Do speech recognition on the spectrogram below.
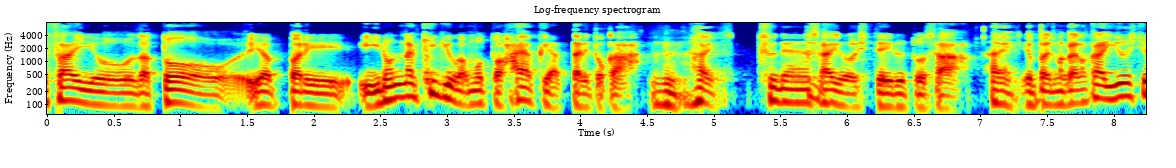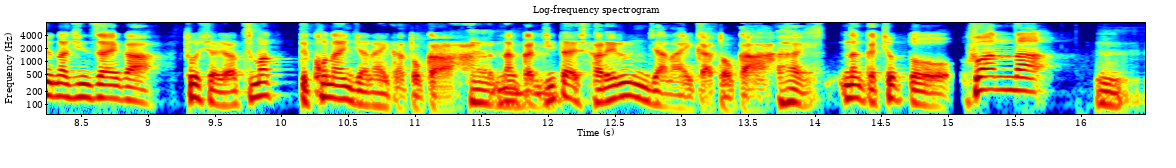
採用だと、やっぱりいろんな企業がもっと早くやったりとか、うん。はい。通年採用しているとさ、はいやっぱりなかなか優秀な人材が当社に集まってこないんじゃないかとか、なんか辞退されるんじゃないかとか、はい。なんかちょっと不安なうん。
